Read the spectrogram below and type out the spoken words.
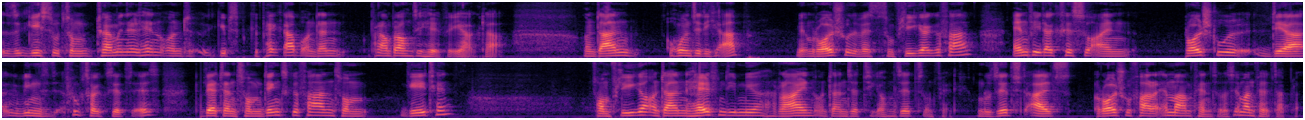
gehst du zum Terminal hin und gibst Gepäck ab und dann brauchen sie Hilfe. Ja, klar. Und dann holen sie dich ab mit dem Rollstuhl, du wirst zum Flieger gefahren. Entweder kriegst du einen Rollstuhl, der wie ein Flugzeugsitz ist, wird dann zum Dings gefahren, zum Gate hin vom Flieger und dann helfen die mir rein und dann setze ich auf den Sitz und fertig. Und du sitzt als Rollstuhlfahrer immer am Fenster, das ist immer ein Fensterplatz.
